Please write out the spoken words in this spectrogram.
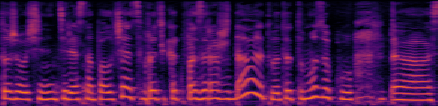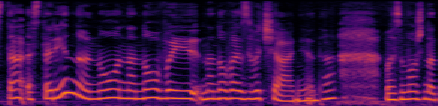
тоже очень интересно получается, вроде как возрождают вот эту музыку э, старинную, но на, новый, на новое звучание, да. Возможно,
